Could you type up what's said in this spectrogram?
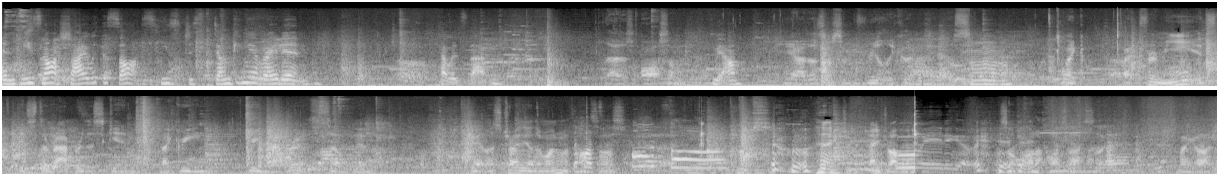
And he's not shy with the sauce. He's just dunking it right in. How is that? That is awesome. Yeah. Yeah, those are some really good momos. Like uh, for me, it's it's the wrapper, the skin, like green green wrapper. It's so good. Okay, let's try the other one with hot, sauce. Hot sauce. Oops. I, I dropped it. Way to go. That's a lot of hot sauce. Like, my gosh.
